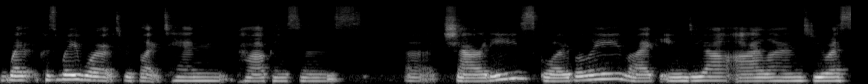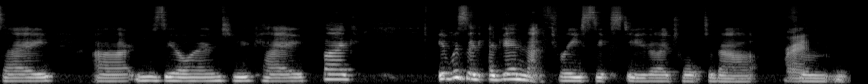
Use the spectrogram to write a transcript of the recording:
because we worked with like 10 Parkinson's uh, charities globally, like India, Ireland, USA, uh, New Zealand, UK. Like it was again that 360 that I talked about. Right. From,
